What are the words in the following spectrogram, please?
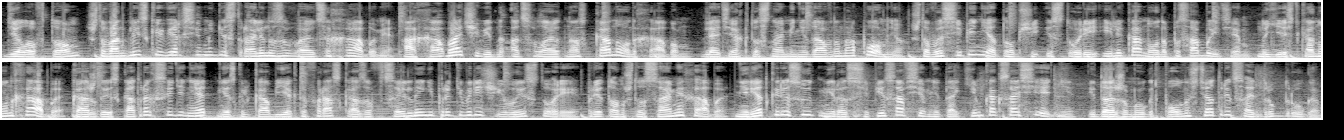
Дело в том, что в английской версии магистрали называются хабами, а хабы, очевидно, отсылают нас к канон-хабам. Для тех, кто с нами недавно напомню, что в SCP нет общей истории или канона по событиям, но есть канон-хабы, каждый из которых соединяет несколько объектов и рассказов в цельные непротиворечивые истории, при том, что сами хабы нередко рисуют мир SCP совсем не таким, как соседние, и даже могут полностью отрицать друг друга.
